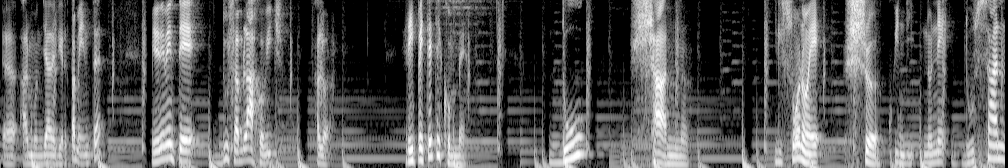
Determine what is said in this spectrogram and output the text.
eh, al mondiale direttamente. Mi viene in mente Dusan Vlahovic. Allora, ripetete con me. Dusan. Il suono è sh, quindi non è Dusan,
